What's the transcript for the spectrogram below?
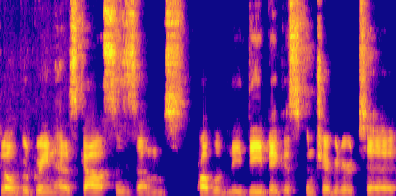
global greenhouse gases, and probably the biggest contributor to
